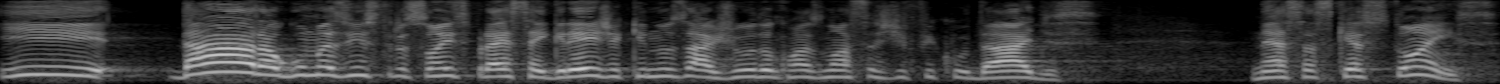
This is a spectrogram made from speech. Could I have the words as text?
e dar algumas instruções para essa igreja que nos ajudam com as nossas dificuldades nessas questões.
